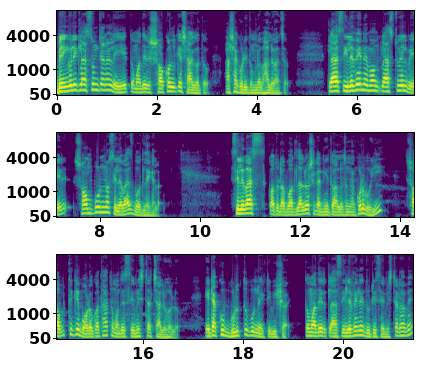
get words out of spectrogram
বেঙ্গলি ক্লাসরুম চ্যানেলে তোমাদের সকলকে স্বাগত। আশা করি তোমরা ভালো আছো। ক্লাস ইলেভেন এবং ক্লাস টুয়েলভের সম্পূর্ণ সিলেবাস বদলে গেল। সিলেবাস কতটা বদলালো সেটা নিয়ে তো আলোচনা করবই। সব থেকে বড় কথা তোমাদের সেমিস্টার চালু হলো। এটা খুব গুরুত্বপূর্ণ একটি বিষয়। তোমাদের ক্লাস ইলেভেনে দুটি সেমিস্টার হবে।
